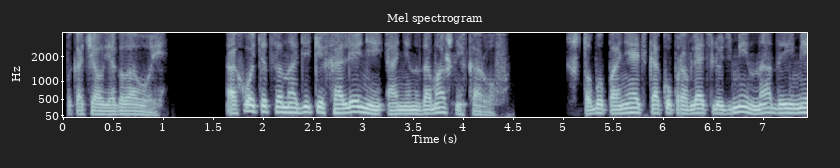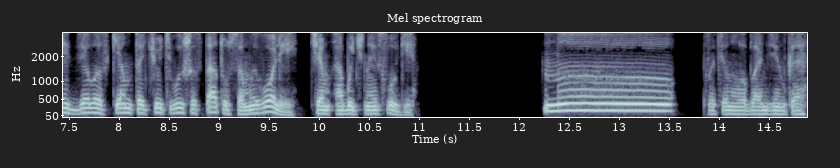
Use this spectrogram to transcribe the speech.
покачал я головой. Охотятся на диких оленей, а не на домашних коров. Чтобы понять, как управлять людьми, надо иметь дело с кем-то чуть выше статусом и волей, чем обычные слуги. «Но...» — протянула блондинка.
